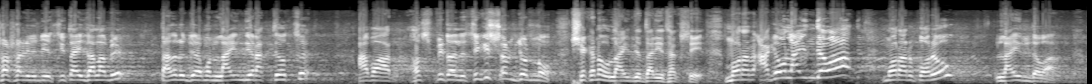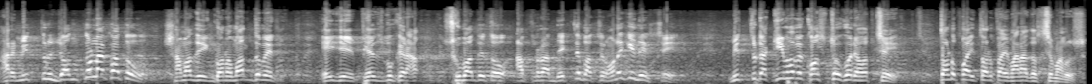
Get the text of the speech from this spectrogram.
শ্মশানে দিয়ে চিতাই জ্বালাবে, তাদেরও যেমন লাইন দিয়ে রাখতে হচ্ছে, আবার হসপিটালে চিকিৎসার জন্য সেখানেও লাইন দিয়ে দাঁড়িয়ে থাকছে। মরার আগেও লাইন দেওয়া, মরার পরেও লাইন দেওয়া। আর মৃত্যুর যন্ত্রণা কত? সামাজিক গণমাধ্যমের এই যে ফেসবুকের সুবাদে তো আপনারা দেখতে পাচ্ছেন, অনেকেই দেখছে। মৃত্যুটা কীভাবে কষ্ট করে হচ্ছে? তড়পাই তড়পাই মারা যাচ্ছে মানুষ।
